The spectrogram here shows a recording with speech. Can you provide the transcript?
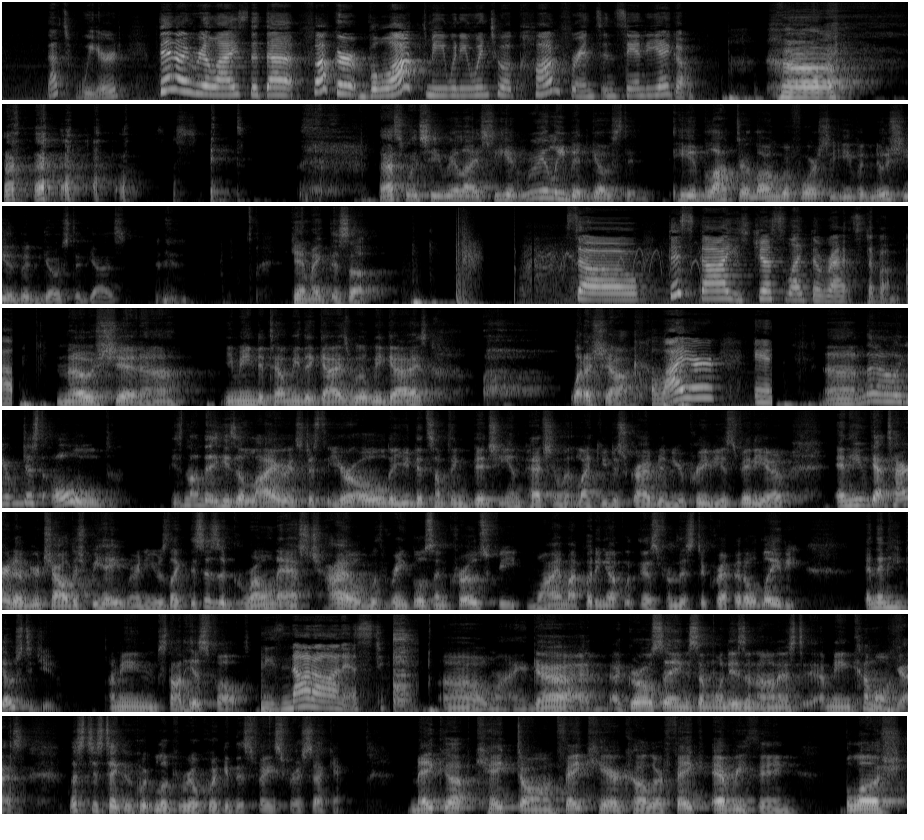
that's weird. Then I realized that that fucker blocked me when he went to a conference in San Diego. Shit. That's when she realized she had really been ghosted. He had blocked her long before she even knew she had been ghosted, guys. Can't make this up. So this guy is just like the rest of them. A No shit, huh? You mean to tell me that guys will be guys? Oh, what a shock. A liar and Uh, no, you're just old. It's not that he's a liar. It's just that you're old or you did something bitchy and petulant, like you described in your previous video. And he got tired of your childish behavior. And he was like, This is a grown ass child with wrinkles and crow's feet. Why am I putting up with this from this decrepit old lady? And then he ghosted you. I mean, it's not his fault. he's not honest. Oh my God. A girl saying someone isn't honest. I mean, come on, guys. Let's just take a quick look, real quick, at this face for a second. Makeup caked on, fake hair color, fake everything, blush,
